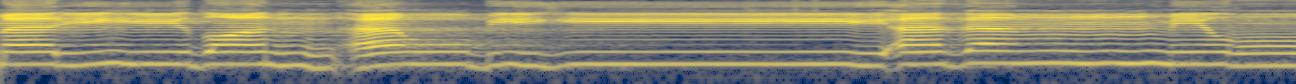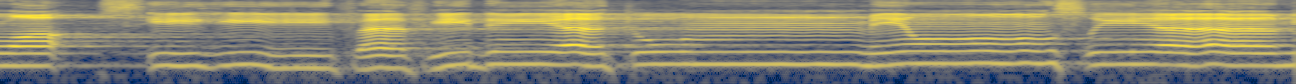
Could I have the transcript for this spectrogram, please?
مريضا أو به اذى من راسه ففدية من صيام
